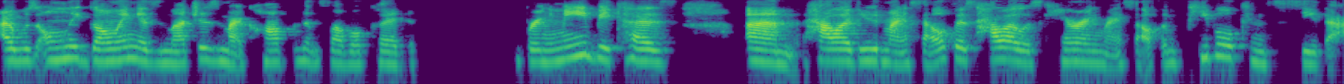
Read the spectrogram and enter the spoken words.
I was only going as much as my confidence level could bring me because um, how I viewed myself is how I was carrying myself. And people can see that.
